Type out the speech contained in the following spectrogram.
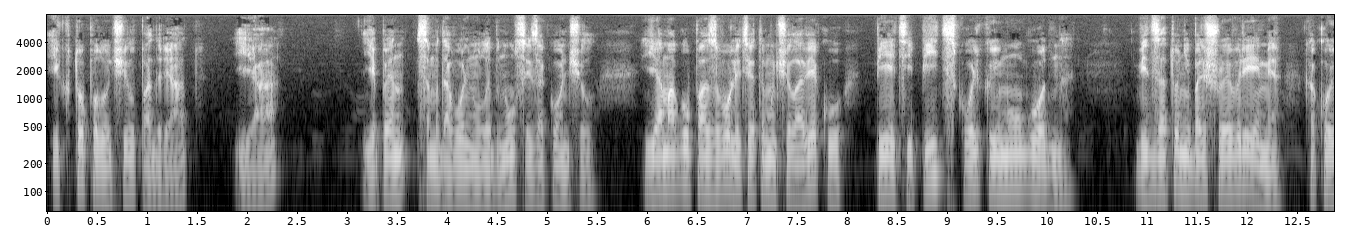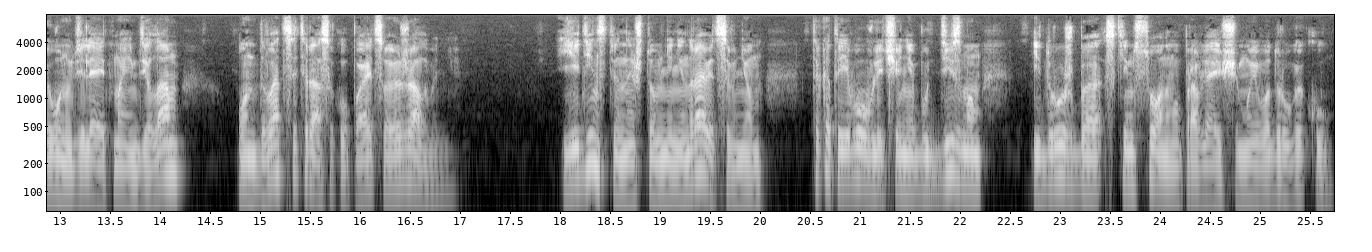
И кто получил подряд? Я. Епен самодовольно улыбнулся и закончил. Я могу позволить этому человеку петь и пить сколько ему угодно. Ведь за то небольшое время, какое он уделяет моим делам, он двадцать раз окупает свое жалование. Единственное, что мне не нравится в нем, так это его увлечение буддизмом и дружба с Кимсоном, управляющим моего друга Ку.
